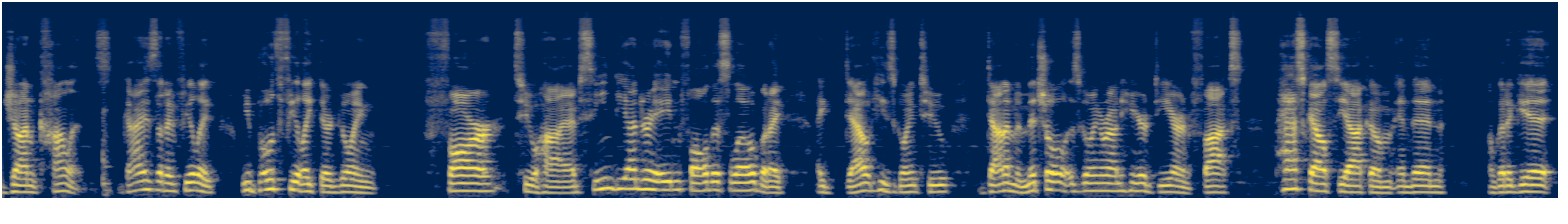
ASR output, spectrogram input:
John Collins, guys that I feel like we both feel like they're going far too high. I've seen DeAndre Ayton fall this low, but I I doubt he's going to. Donovan Mitchell is going around here. De'Aaron Fox, Pascal Siakam, and then I'm gonna get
